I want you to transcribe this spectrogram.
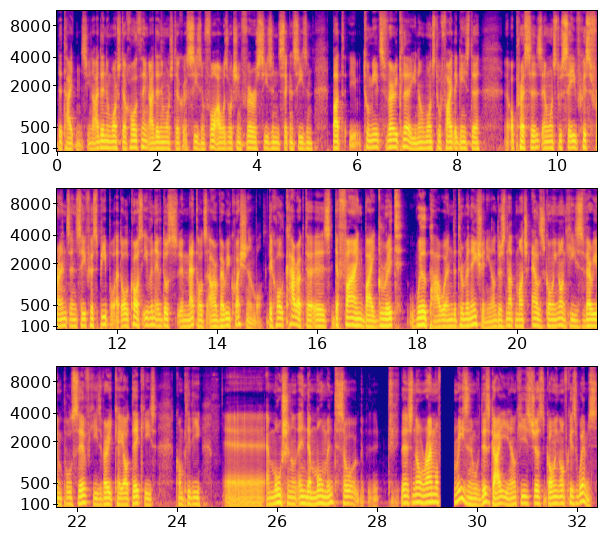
the Titans. You know, I didn't watch the whole thing. I didn't watch the season four. I was watching first season, second season. But eh, to me, it's very clear. You know, wants to fight against the eh, oppressors and wants to save his friends and save his people at all costs, even if those eh, methods are very questionable. The whole character is defined by grit, willpower, and determination. You know, there's not much else going on. He's very impulsive. He's very chaotic. He's completely uh, emotional in the moment. So there's no rhyme or reason with this guy. You know, he's just going off his whims.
